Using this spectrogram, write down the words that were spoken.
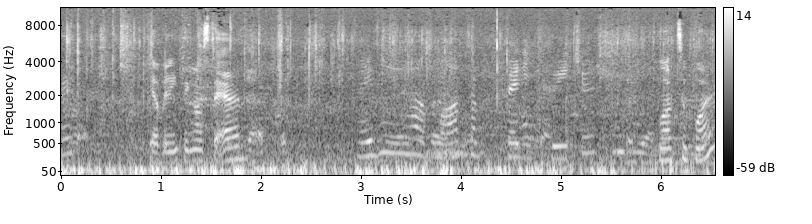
Okay. You have anything else to add? Maybe you have lots of pretty creatures. Lots of what?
